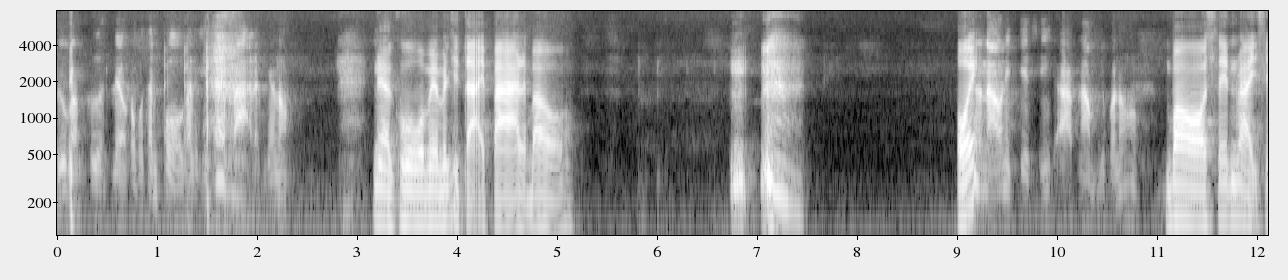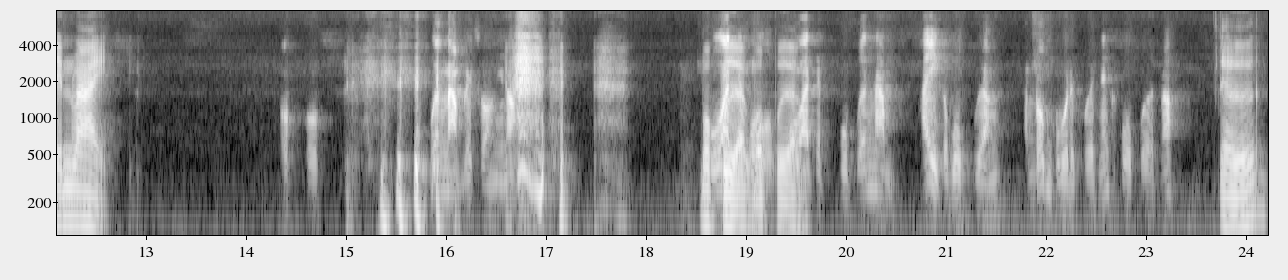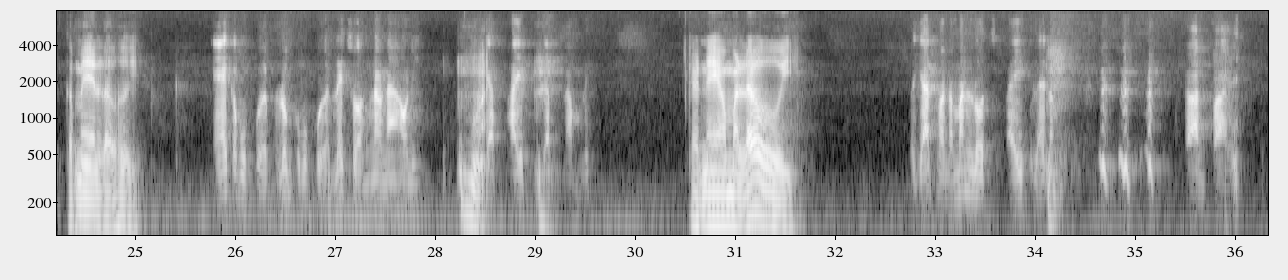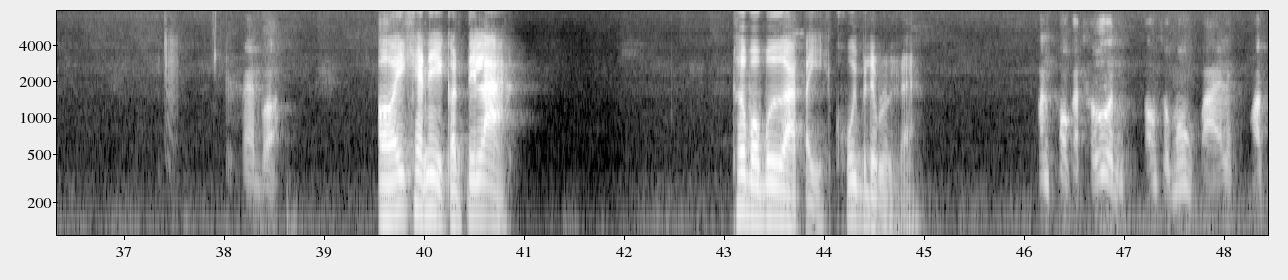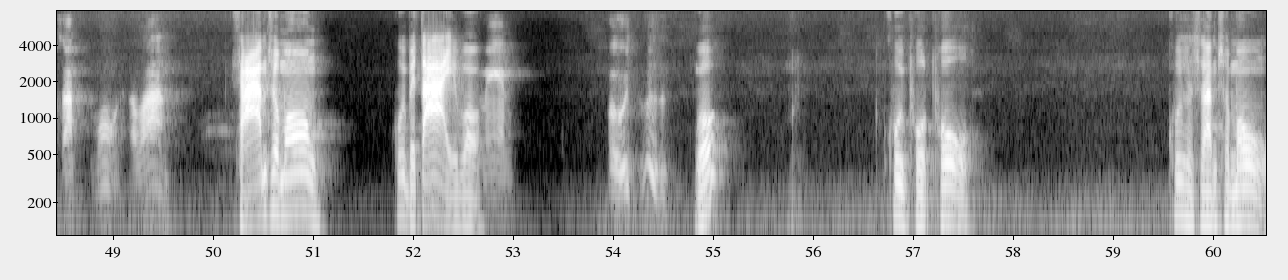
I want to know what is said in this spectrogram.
หรือว่าเกิดแล้วกับว่าท่านพ่อกันที่ใต้ป่าแบบนี้เนาะเนี่ยครูว่าแม่นมันสิตายปลาหรือเปล่า โอ้ยหนาวๆนี่เจ็ดสีอาบน้ำอยู่ปะเนาะบอเส้นไหวเส้นไหวโอ้โหเปลืองน้ำเลยช่วงนี้เนาะบ่เปลืองบ่เปลืองเพราะว่าจะบ่เปลืองน้ำให้กับบ่เปลืองพัดลมกับบ่ได้เปิดหยังกับบ่เปิดเนาะเออก็แม่นแล้วเฮ้ยแอร์กับบ่เปิดพัดลมกับบ่เปิดเลยช่วงหนาวๆนี่ห่วยยัดไฟยัดน้ำเลยก็แนวมาแล้วเอ้ยประหยัดพอน้ำมันลดไปไปแล้วเนาะการไปแม่นบ่ เอ้ยแค่นี้ก่อนติล่ะ เธอบ่เบื่อติ คุยไปเดี๋ยวเลยนะมันพอกระเทินต้องชั่วโมงไปเลยฮอดสักชั่วโมงก็ว่างสามชั่วโมง คุยไปใต้บ่แม่นเอ้ยอื้อโวคุยโพดโพคุยแค่สามชั่วโมง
